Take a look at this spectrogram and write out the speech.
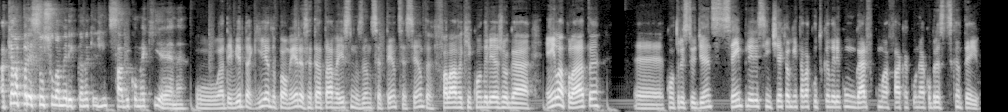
aquela pressão sul-americana que a gente sabe como é que é, né? O Ademir da Guia do Palmeiras, você tratava isso nos anos 70, 60, falava que quando ele ia jogar em La Plata é, contra o Estudiantes, sempre ele sentia que alguém estava cutucando ele com um garfo, com uma faca na cobrança de escanteio,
